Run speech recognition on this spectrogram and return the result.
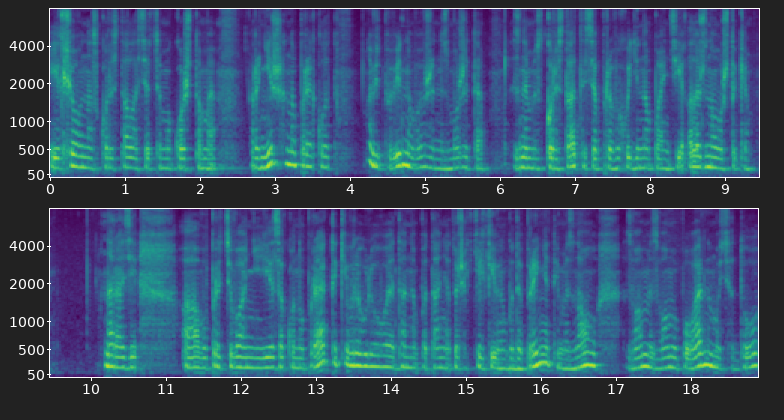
Якщо вона скористалася цими коштами раніше, наприклад, ну, відповідно, ви вже не зможете з ними скористатися при виході на пенсії. Але ж знову ж таки. Наразі в опрацюванні є законопроект, який врегульовує дане питання. Тож, як тільки він буде прийнятий, ми знову з вами з вами повернемося до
